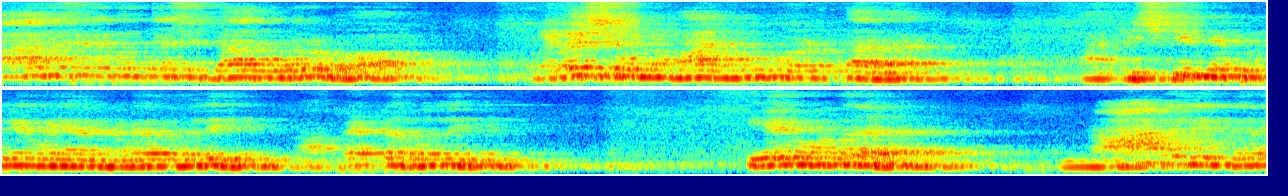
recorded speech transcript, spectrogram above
ಆಗಮಿಸಿರುವಂತ ಸಿದ್ಧಾರೂಢರು ಪ್ರವೇಶವನ್ನು ಮಾಡಿ ಮುಂದುವರುತ್ತಾರೆ ಆ ಕಿಷ್ಕಿಂದೆ ಪುಣ್ಯಮಯ ನಗರದಲ್ಲಿ, ಆ ಬೆಟ್ಟದಲ್ಲಿ ಏನು ಅಂದ್ರೆ ನಾಗಲಿಂಗನ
